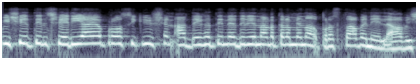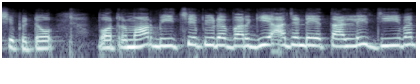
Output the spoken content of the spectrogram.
വിഷയത്തിൽ ശരിയായ പ്രോസിക്യൂഷൻ അദ്ദേഹത്തിനെതിരെ നടത്തണമെന്ന് പ്രസ്താവനയിൽ ആവശ്യപ്പെട്ടു. വോട്ടർമാർ ബി ജെ പിയുടെ വർഗീയ അജണ്ടയെ തള്ളി ജീവൻ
